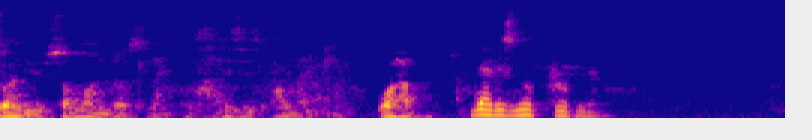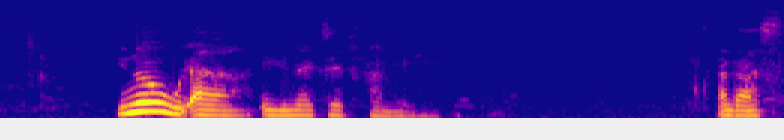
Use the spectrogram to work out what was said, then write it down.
This one you someone does like this. This is unlike you. What happened? There is no problem. You know, we are a united family. And as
